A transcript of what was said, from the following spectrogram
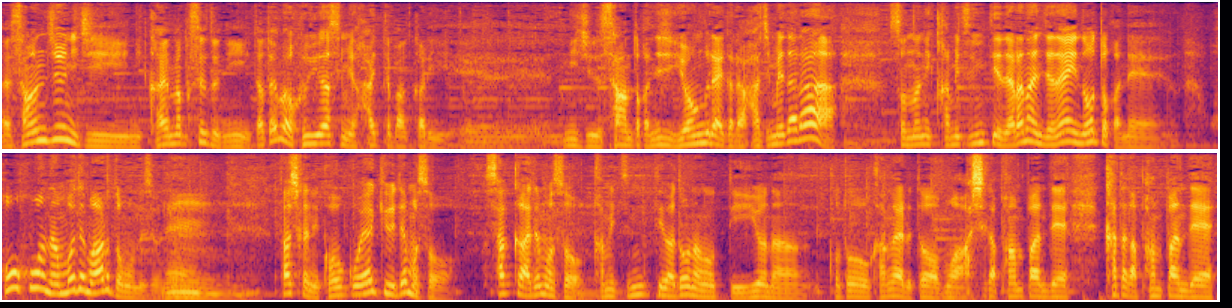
えー30日に開幕せずに、例えば冬休み入ったばっかり、えー23とか24ぐらいから始めたら、そんなに過密日程にならないんじゃないの？とかね、方法はなんぼでもあると思うんですよね。確かに高校野球でもそう、サッカーでもそう、過密日程はどうなのっていうようなことを考えると、もう足がパンパンで、肩がパンパンで、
